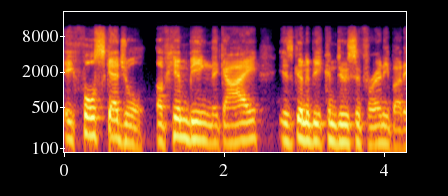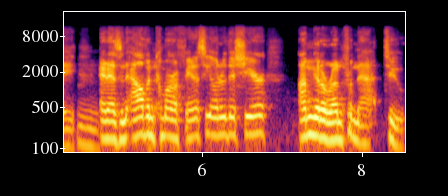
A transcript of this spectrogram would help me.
a full schedule of him being the guy is going to be conducive for anybody. Mm. And as an Alvin Kamara fantasy owner this year, I'm going to run from that too,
